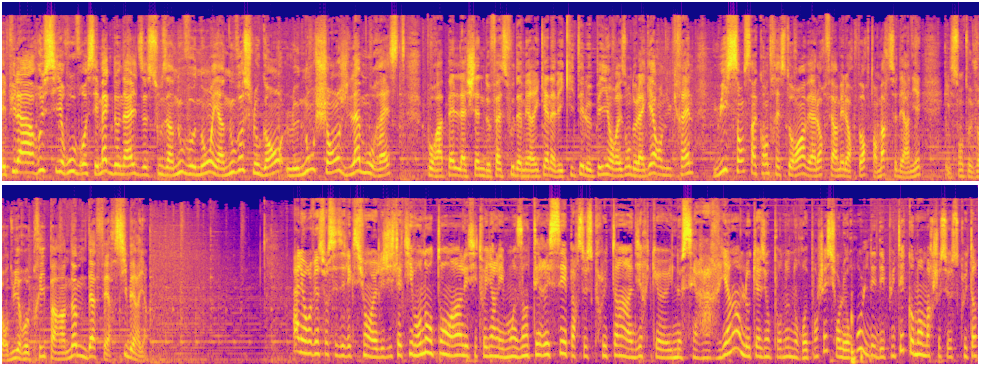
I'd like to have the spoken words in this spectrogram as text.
Et puis la Russie rouvre ses McDonald's sous un nouveau nom et un nouveau slogan. Le nom change, l'amour reste. Pour rappel, la chaîne de fast-food américaine avait quitté le pays en raison de la guerre en Ukraine. 850 restaurants avaient alors fermé leurs portes en mars dernier. Ils sont aujourd'hui repris par un homme d'affaires sibérien. Allez, on revient sur ces élections euh, législatives. On entend hein, les citoyens les moins intéressés par ce scrutin dire qu'il ne sert à rien. L'occasion pour nous de nous repencher sur le rôle des députés. Comment marche ce scrutin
